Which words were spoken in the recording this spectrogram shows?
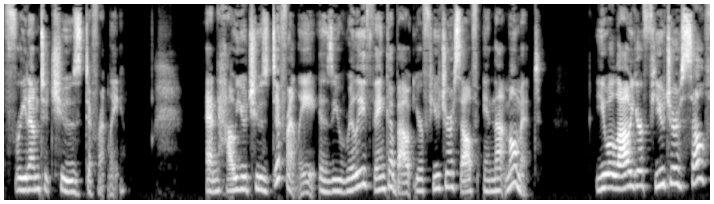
freedom to choose differently. And how you choose differently is you really think about your future self in that moment. You allow your future self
